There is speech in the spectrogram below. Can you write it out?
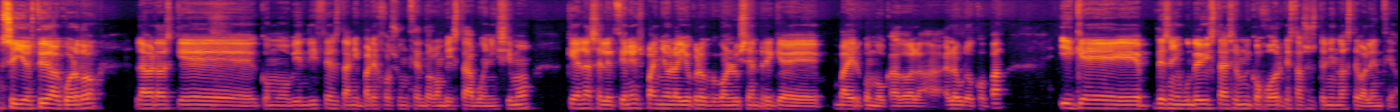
Sí, yo estoy de acuerdo. La verdad es que, como bien dices, Dani Parejo es un centrocampista buenísimo, que en la selección española yo creo que con Luis Enrique va a ir convocado a la, Eurocopa y que desde mi punto de vista es el único jugador que está sosteniendo a este Valencia.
